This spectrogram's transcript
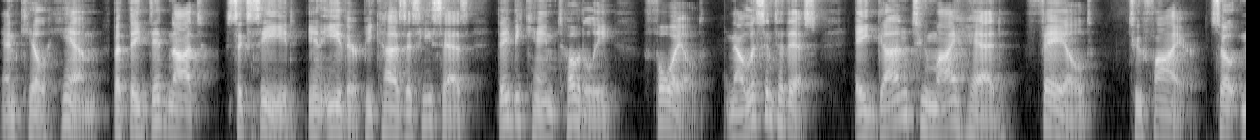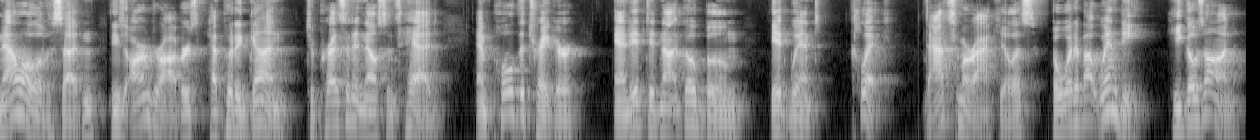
and kill him, but they did not succeed in either because, as he says, they became totally foiled. Now, listen to this. A gun to my head failed to fire. So now all of a sudden, these armed robbers have put a gun to President Nelson's head and pulled the trigger, and it did not go boom, it went click. That's miraculous. But what about Wendy? He goes on,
